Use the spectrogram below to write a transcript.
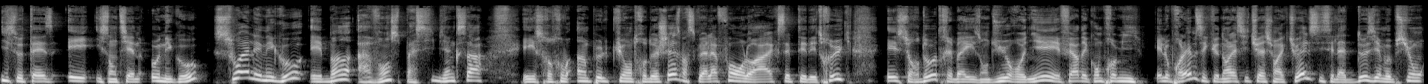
ils se taisent et ils s'en tiennent aux négos. Soit les négos, eh ben avancent pas si bien que ça et ils se retrouvent un peu le cul entre deux chaises parce qu'à la fois on leur a accepté des trucs et sur d'autres, eh ben ils ont dû rogner et faire des compromis. Et le problème c'est que dans la situation actuelle, si c'est la deuxième option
